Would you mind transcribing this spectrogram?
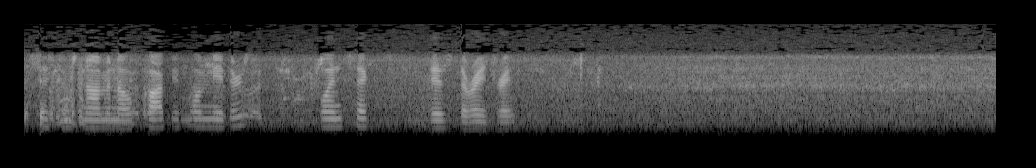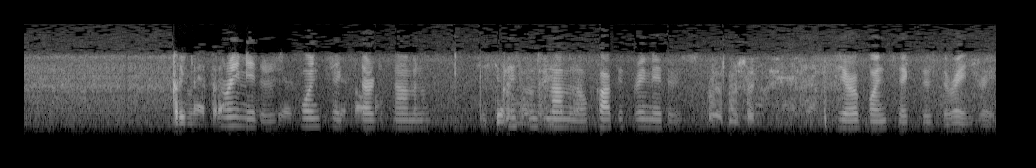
The system's nominal copy 4 meters, 6 is the range rate. Three meters. Three meters. Point six target nominal. Systems nominal. Copy three meters. Zero point six is the range rate.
